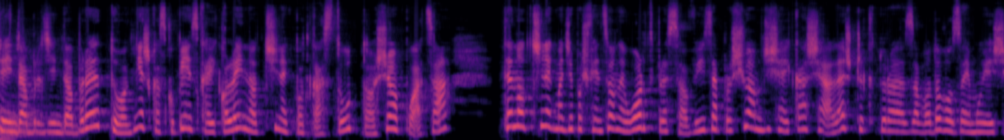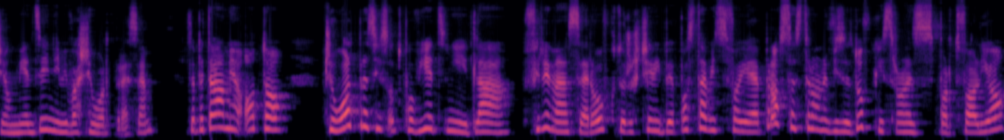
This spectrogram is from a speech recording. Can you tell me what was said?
Dzień dobry, dzień dobry. Tu Agnieszka Skupieńska i kolejny odcinek podcastu To się opłaca. Ten odcinek będzie poświęcony WordPressowi. Zaprosiłam dzisiaj Kasię Aleszczyk, która zawodowo zajmuje się m.in. właśnie WordPressem. Zapytałam ją o to, czy WordPress jest odpowiedni dla freelancerów, którzy chcieliby postawić swoje proste strony wizytówki, strony z portfolio?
